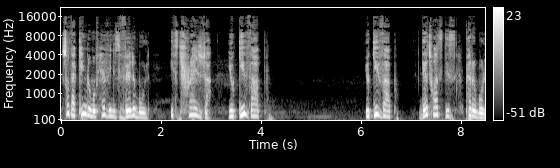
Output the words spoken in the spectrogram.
so the kingdom of heaven is valuable. It's treasure. You give up. You give up. That's what this parable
